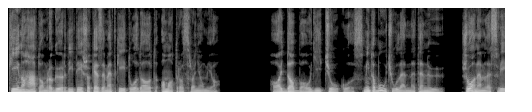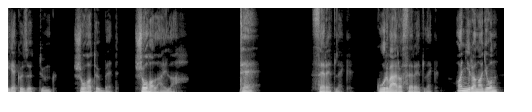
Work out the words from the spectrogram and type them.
Kén a hátamra gördít, és a kezemet két oldalt a matraszra nyomja. Hagyd abba, hogy így csókolsz, mintha búcsú lenne te nő. Soha nem lesz vége közöttünk. Soha többet. Soha, Lailah. Te! Szeretlek. Kurvára szeretlek. Annyira nagyon,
